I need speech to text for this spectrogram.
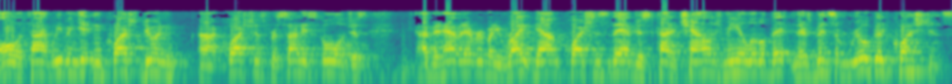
all the time. We've been getting question, doing uh, questions for Sunday school. Just I've been having everybody write down questions they have just kind of challenged me a little bit, and there's been some real good questions.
